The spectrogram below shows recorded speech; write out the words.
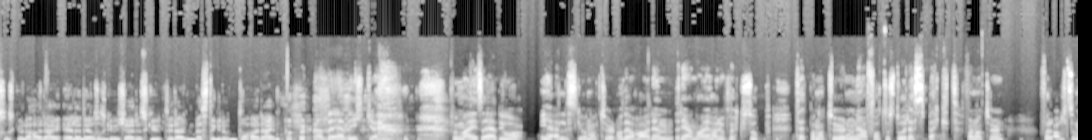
skulle ha rein, eller det å skulle kjøre scooter er den beste grunnen til å ha rein. Ja, det er det ikke. For meg så er det jo Jeg elsker jo naturen. Og det å ha ren, rena Jeg har jo vokst opp tett på naturen, men jeg har fått så stor respekt for naturen. For alt som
